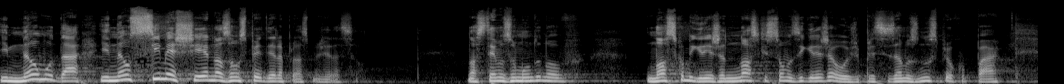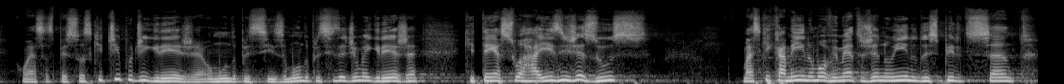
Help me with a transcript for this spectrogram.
e não mudar e não se mexer, nós vamos perder a próxima geração. Nós temos um mundo novo. Nós, como igreja, nós que somos igreja hoje, precisamos nos preocupar com essas pessoas. Que tipo de igreja o mundo precisa? O mundo precisa de uma igreja que tenha sua raiz em Jesus, mas que caminhe no movimento genuíno do Espírito Santo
